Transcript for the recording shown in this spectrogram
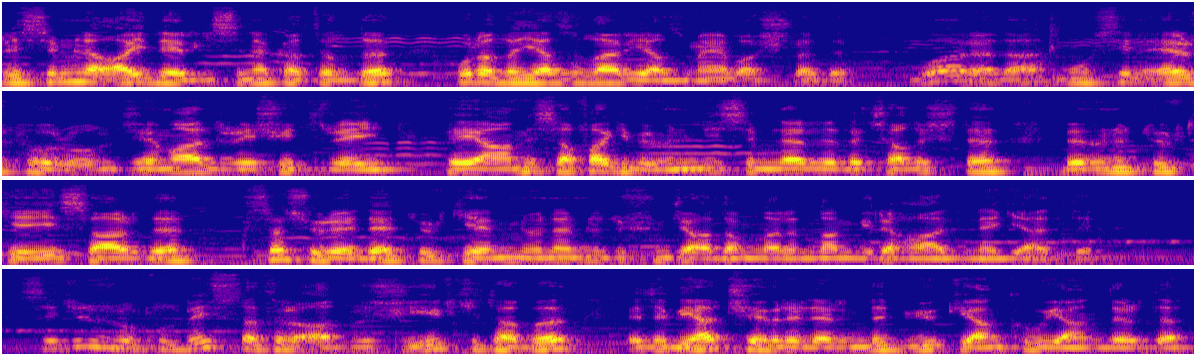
Resimli Ay dergisine katıldı. Burada yazılar yazmaya başladı. Bu arada Muhsin Ertuğrul, Cemal Reşit Rey, Peyami Safa gibi ünlü isimlerle de çalıştı ve ünlü Türkiye'yi sardı. Kısa sürede Türkiye'nin önemli düşünce adamlarından biri haline geldi. 835 Satır adlı şiir kitabı edebiyat çevrelerinde büyük yankı uyandırdı.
